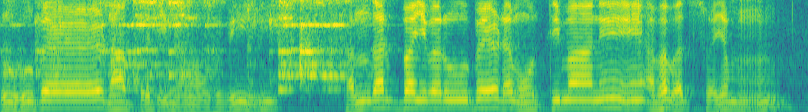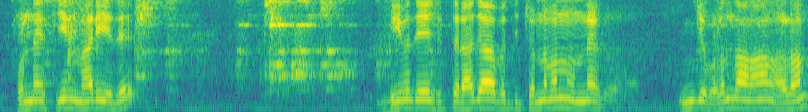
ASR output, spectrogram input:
ரூபேண பிரதிமோகுவி சந்தர்ப்ப இவ ரூபேட மூர்த்திமானே அபவத் ஸ்வயம். உன்னை சீன் மாறியது. பீமதேசத்து ராஜாவை பற்றி சொன்னவன் உன்னை இங்கே வளர்ந்தானான் நலன்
